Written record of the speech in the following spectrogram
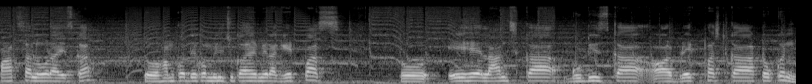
पाँच साल हो रहा है इसका। तो हमको देखो, मिल चुका है मेरा गेट पास। तो ये है लंच का गुडीज़ का और ब्रेकफास्ट का टोकन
